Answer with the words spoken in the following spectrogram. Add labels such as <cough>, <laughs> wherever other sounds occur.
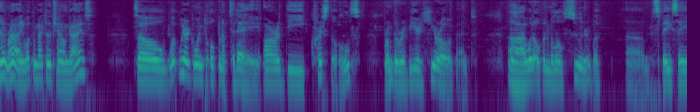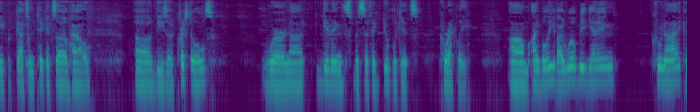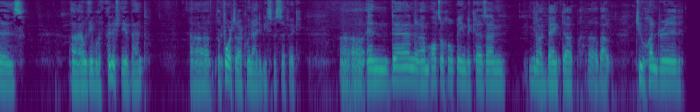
Alright, welcome back to the channel guys. So what we are going to open up today are the crystals from the Revered Hero event. Uh, I would have opened them a little sooner, but um, Space Ape got some tickets of how uh, these uh, crystals were not giving specific duplicates correctly. Um, I believe I will be getting Kunai because uh, I was able to finish the event. Uh, star kunai to be specific. Uh, and then I'm also hoping because I'm, you know, I banked up uh, about 200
